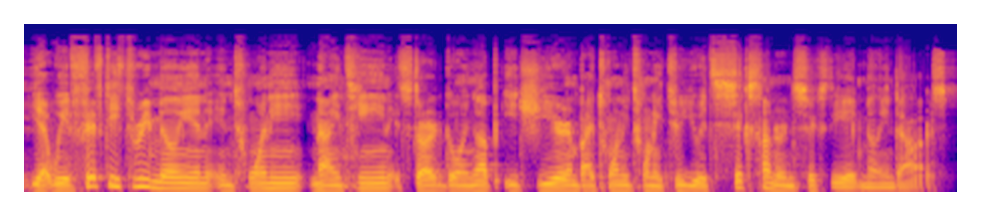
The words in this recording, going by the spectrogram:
Yeah, we had 53 million in 2019. It started going up each year, and by 2022, you had 668 million dollars.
